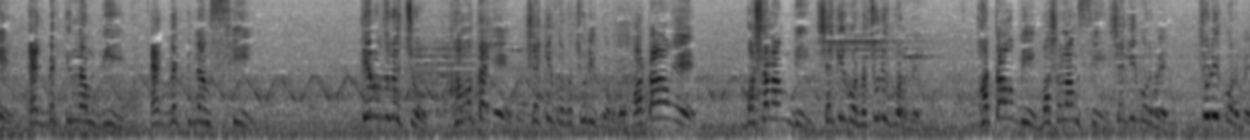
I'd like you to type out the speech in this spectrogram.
এ, এক ব্যক্তির নাম বি, এক ব্যক্তির নাম সি তিনজনের চোখ ক্ষমতা এ, সে কি করবে? চুরি করবে। হটাও এ, বসালাম বি, সে কি করবে? চুরি করবে। হটাও বি, বসালাম সি, সে কি করবে? চুরি করবে।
